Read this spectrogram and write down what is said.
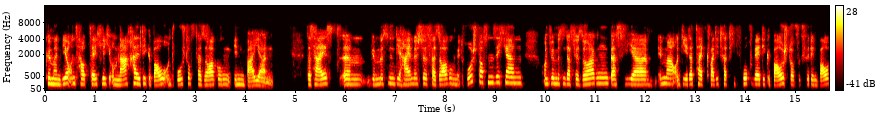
Kümmern wir uns hauptsächlich um nachhaltige Bau- und Rohstoffversorgung in Bayern. Das heißt, ähm, wir müssen die heimische Versorgung mit Rohstoffen sichern und wir müssen dafür sorgen, dass wir immer und jederzeit qualitativ hochwertige Baustoffe für den, Bau,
